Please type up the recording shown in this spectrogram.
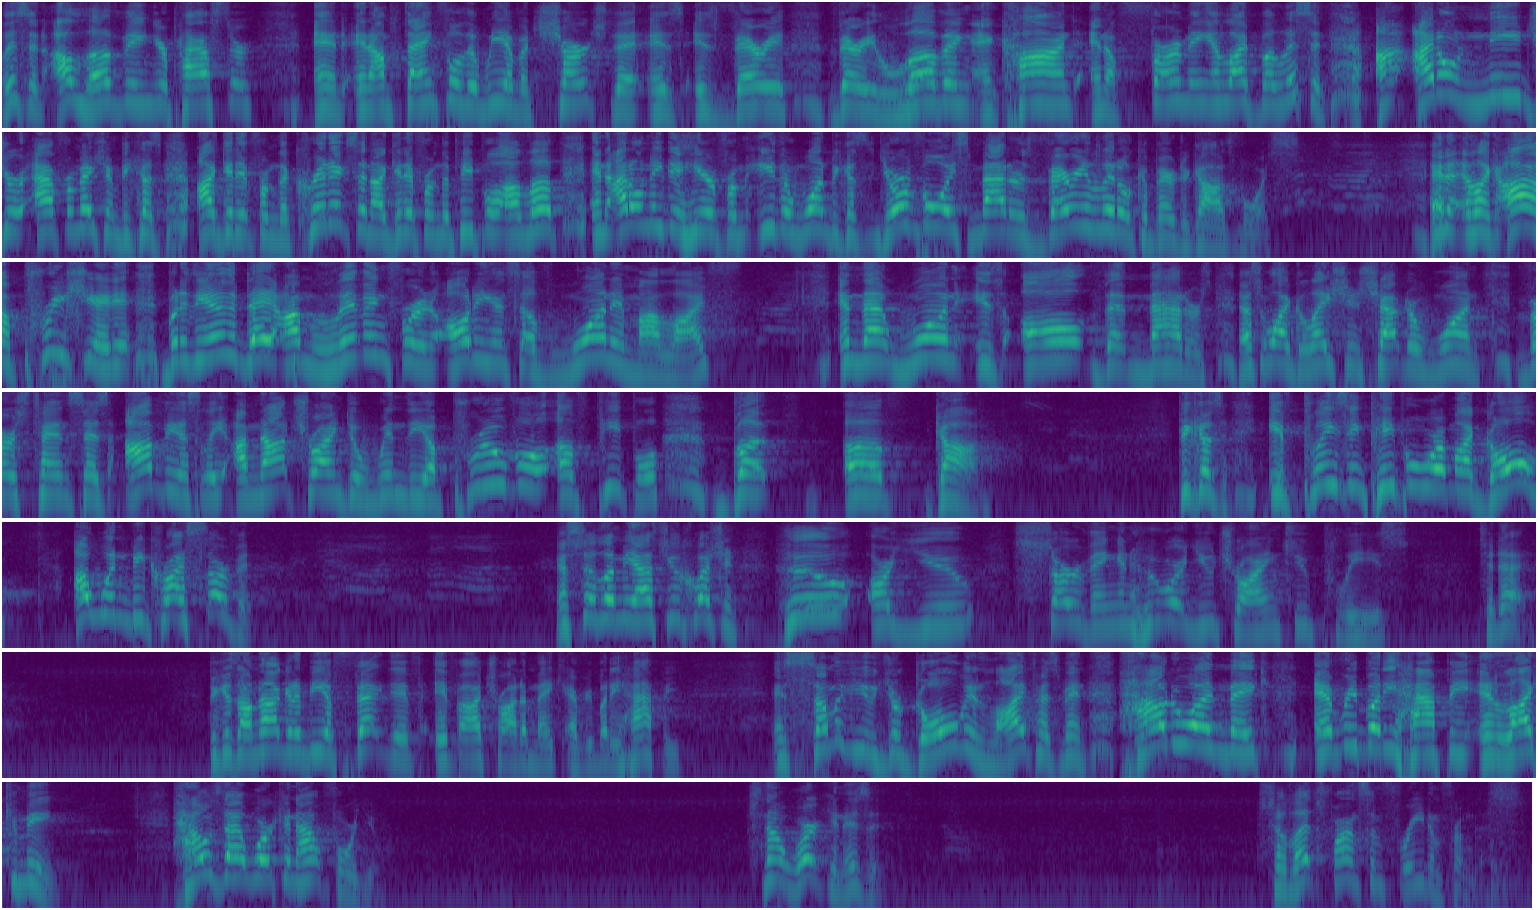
Listen, I love being your pastor, and, and I'm thankful that we have a church that is, is very, very loving and kind and affirming in life. But listen, I, I don't need your affirmation because I get it from the critics and I get it from the people I love, and I don't need to hear from either one because your voice matters very little compared to God's voice. And, and, like I appreciate it, but at the end of the day, I'm living for an audience of one in my life and that one is all that matters. That's why Galatians chapter 1, verse 10 says, Obviously, I'm not trying to win the approval of people, but of God. Because if pleasing people were my goal, I wouldn't be Christ's servant. And so let me ask you a question Who are you serving and who are you trying to please today? Because I'm not going to be effective if I try to make everybody happy. And some of you, your goal in life has been how do I make everybody happy and like me? How's that working out for you? It's not working, is it? So let's find some freedom from this.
